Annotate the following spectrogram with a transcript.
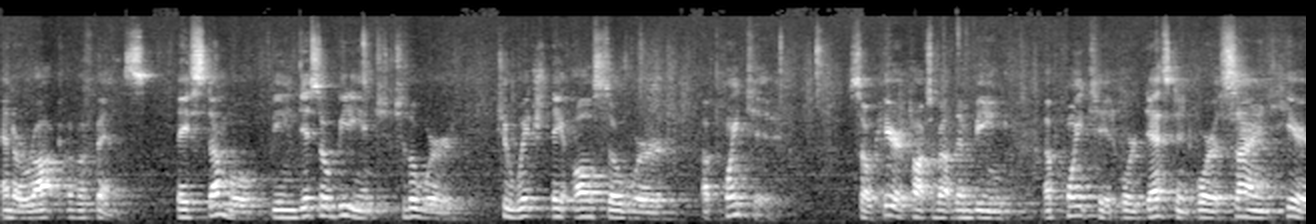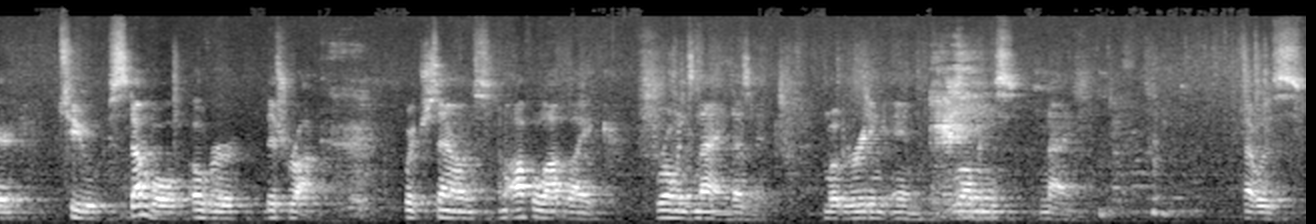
and a rock of offense. They stumble, being disobedient to the word, to which they also were appointed. So here it talks about them being appointed or destined or assigned here to stumble over this rock, which sounds an awful lot like Romans 9, doesn't it? What we're reading in Romans 9. That was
